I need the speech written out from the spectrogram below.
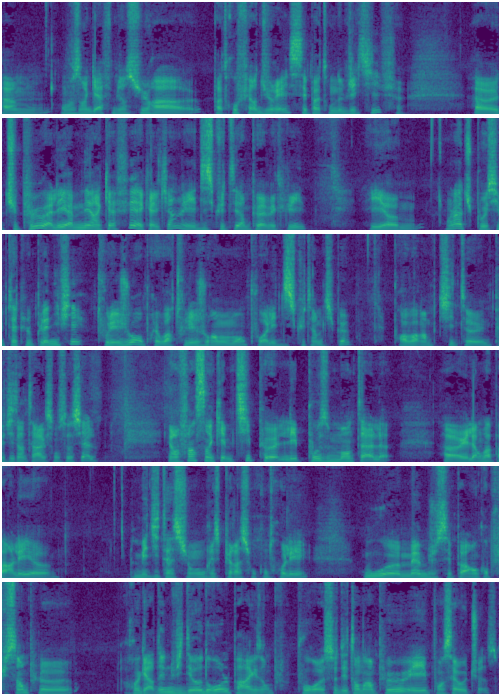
en faisant gaffe bien sûr à pas trop faire durer si c'est pas ton objectif. tu peux aller amener un café à quelqu'un et discuter un peu avec lui. Et euh, voilà, tu peux aussi peut-être le planifier tous les jours, prévoir tous les jours un moment pour aller discuter un petit peu, pour avoir euh, une petite interaction sociale. Et enfin, cinquième type, euh, les pauses mentales. et là, on va parler méditation, respiration contrôlée, ou même, je ne sais pas, encore plus simple, regarder une vidéo drôle par exemple, pour se détendre un peu et penser à autre chose.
